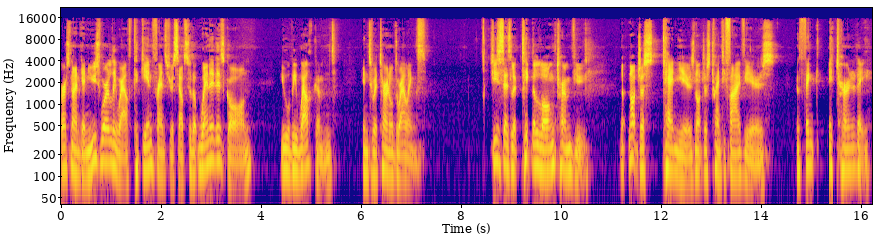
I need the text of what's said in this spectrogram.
Verse 9 again use worldly wealth to gain friends for yourself, so that when it is gone, you will be welcomed into eternal dwellings. Jesus says, look, take the long term view, not, just 10 years, not just 25 years. No, think eternity.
